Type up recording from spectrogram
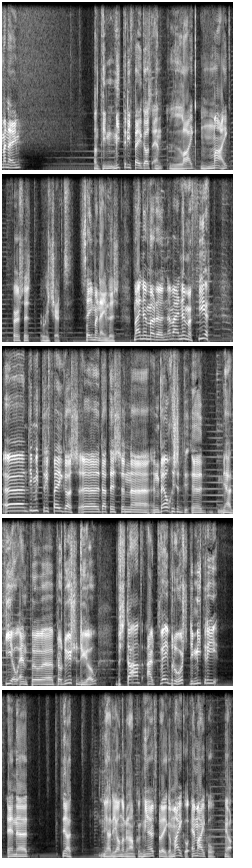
Say My Name. Van Dimitri Vegas en Like Mike versus Richard. Say My Name dus. Mijn nummer, uh, mijn nummer 4. Dimitri Vegas, eh, dat is een, eh, een Belgische eh, ja, duo en pro- producer duo. Bestaand uit twee broers, Dimitri en eh, ja, ja, die andere naam kan ik niet uitspreken. Michael en Michael, ja.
